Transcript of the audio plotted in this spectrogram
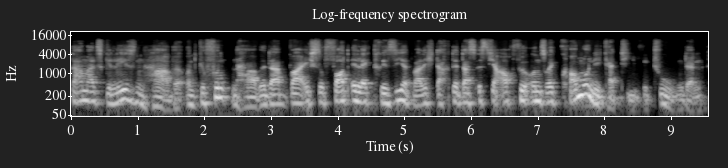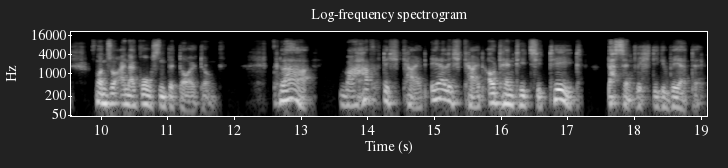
damals gelesen habe und gefunden habe, da war ich sofort elektrisiert, weil ich dachte, das ist ja auch für unsere kommunikativen Tugenden von so einer großen Bedeutung. Klar, Wahrhaftigkeit, Ehrlichkeit, Authentizität, das sind wichtige Werte.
